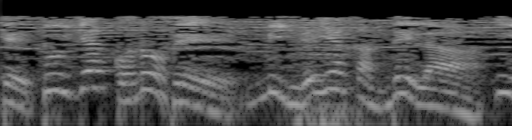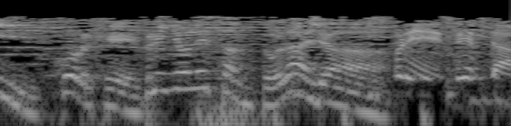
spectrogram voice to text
que tú ya conoces, Mireya Candela y Jorge Briñoles Santolaya. Presenta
